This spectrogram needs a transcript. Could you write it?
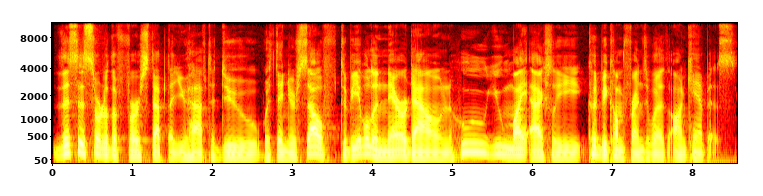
this is sort of the first step that you have to do within yourself to be able to narrow down who you might actually could become friends with on campus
